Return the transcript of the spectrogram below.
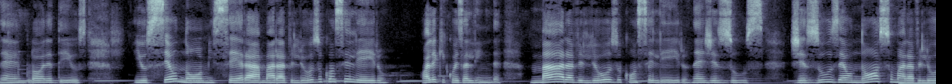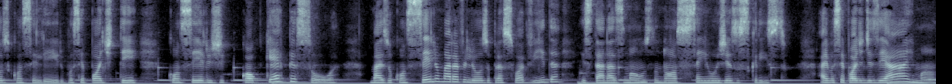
né? Glória a Deus. E o seu nome será maravilhoso conselheiro. Olha que coisa linda. Maravilhoso conselheiro, né? Jesus. Jesus é o nosso maravilhoso conselheiro. Você pode ter conselhos de qualquer pessoa mas o conselho maravilhoso para a sua vida está nas mãos do nosso Senhor Jesus Cristo. Aí você pode dizer: Ah, irmã,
